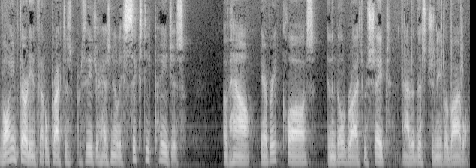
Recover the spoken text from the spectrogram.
Volume 30 in Federal Practice and Procedure has nearly 60 pages of how every clause in the Bill of Rights was shaped out of this Geneva Bible.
